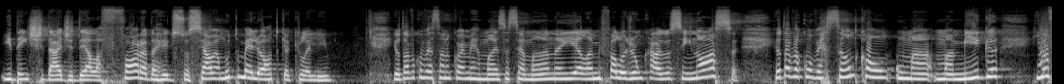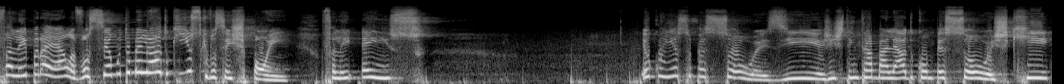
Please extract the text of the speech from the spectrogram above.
identidade dela fora da rede social é muito melhor do que aquilo ali. Eu estava conversando com a minha irmã essa semana e ela me falou de um caso assim: nossa, eu estava conversando com uma, uma amiga e eu falei para ela: você é muito melhor do que isso que você expõe. Eu falei: é isso. Eu conheço pessoas e a gente tem trabalhado com pessoas que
